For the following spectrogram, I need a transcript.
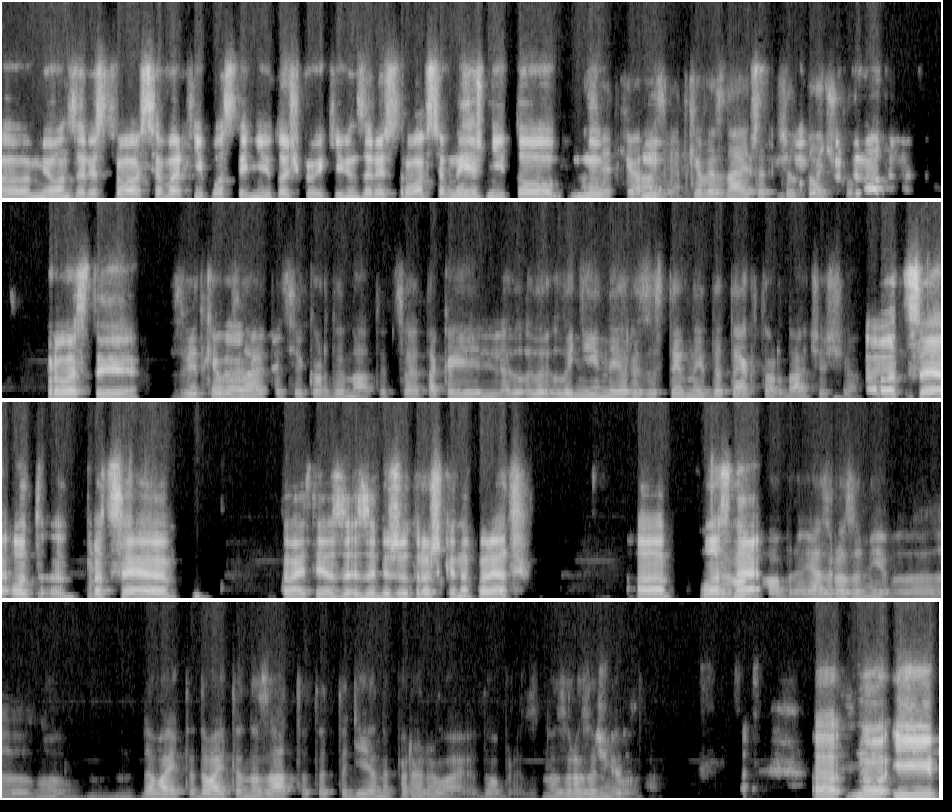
е, міон зареєструвався в верхній пластині, і точку, в якій він зареєструвався в нижній, то А ми звідки, а звідки ви знаєте цю точку? провести Звідки ви знаєте ці координати? Це такий лінійний резистивний детектор, да, чи що? Це от е, про це. Давайте я забіжу трошки наперед. А, власне, Ну, добре, я зрозумів. Е, Ну, давайте, давайте назад, то- то тоді я не перериваю. Добре, ну зрозуміло. а, ну і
